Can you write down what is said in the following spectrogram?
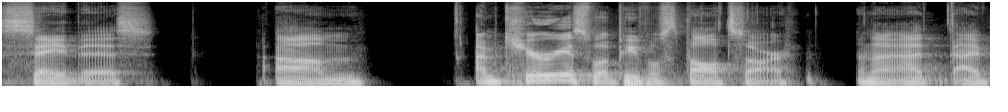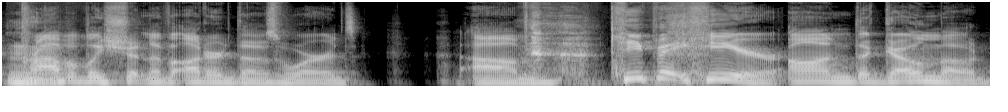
say this. Um, I'm curious what people's thoughts are, and I I, I Mhm. probably shouldn't have uttered those words. Um, keep it here on the Go Mode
